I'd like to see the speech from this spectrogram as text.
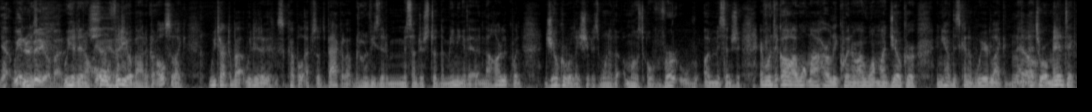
Yeah, uh, we in did a video about it. We did a whole yeah. video about it, but also like we talked about, we did a, a couple episodes back about movies that have misunderstood the meaning of it, and the Harley Quinn Joker relationship is one of the most overt uh, misunderstood. Everyone's like, "Oh, I want my Harley Quinn or I want my Joker," and you have this kind of weird like that, No. that's romantic.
